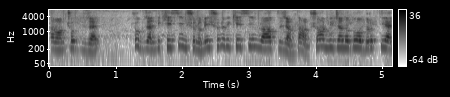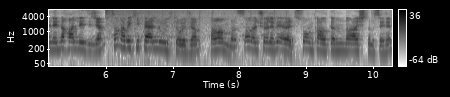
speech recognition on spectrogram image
Tamam çok güzel. Çok güzel bir keseyim şunu bir. Şunu bir keseyim rahatlayacağım. Tamam şu an bir canı doldurup diğerlerini halledeceğim. Sana bir hiperli ulti hocam. Tamam mı? Sana şöyle bir evet son kalkanını da açtım senin.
